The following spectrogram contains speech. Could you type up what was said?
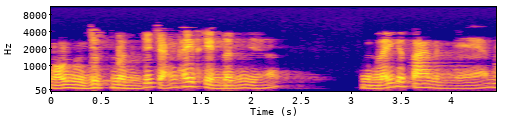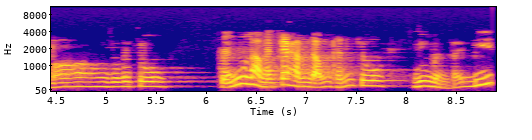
mọi người giật mình chứ chẳng thấy thiền định gì hết mình lấy cái tay mình nhẹ bon vô cái chuông. Cũng là một cái hành động thỉnh chuông, nhưng mình phải biết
